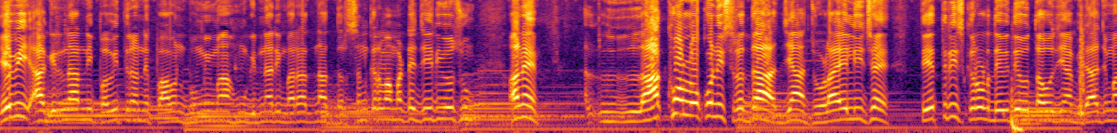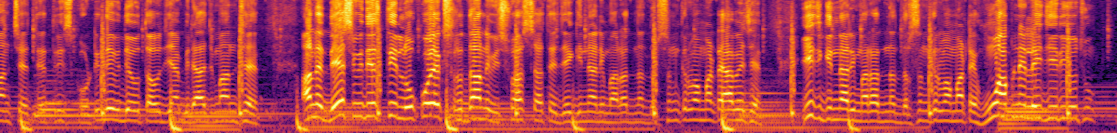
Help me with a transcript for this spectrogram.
એવી આ ગિરનારની પવિત્ર અને પાવન ભૂમિમાં હું ગિરનારી મહારાજના દર્શન કરવા માટે જઈ રહ્યો છું. અને લાખો લોકોની શ્રદ્ધા જ્યાં જોડાયેલી છે. તેત્રીસ કરોડ દેવી દેવતાઓ જ્યાં બિરાજમાન છે. તેત્રીસ કોટી દેવી દેવતાઓ જ્યાં બિરાજમાન છે. અને દેશ વિદેશથી લોકો એક શ્રદ્ધા અને વિશ્વાસ સાથે જે ગિરનારી મહારાજના દર્શન કરવા માટે આવે છે. એ જ ગિરનારી મહારાજના દર્શન કરવા માટે હું આપને લઈ જઈ રહ્યો છું.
